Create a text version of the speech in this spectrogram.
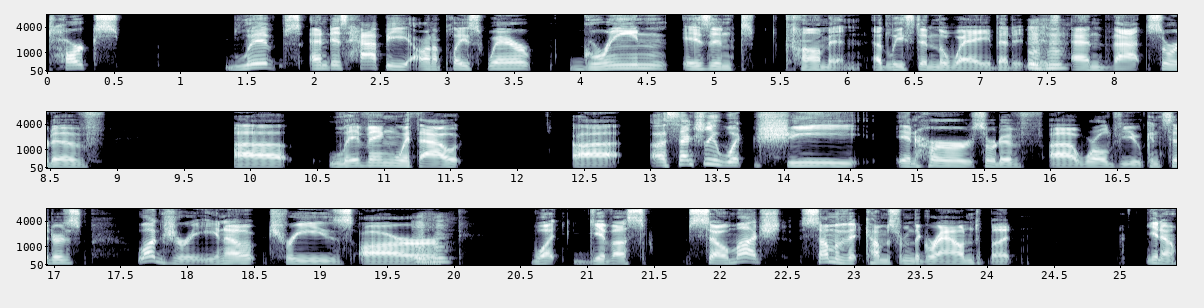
Tarks lives and is happy on a place where green isn't common, at least in the way that it is, Mhm. and that sort of uh, living without uh, essentially what she, in her sort of uh, worldview, considers luxury. You know, trees are Mhm. what give us so much. Some of it comes from the ground, but you know,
